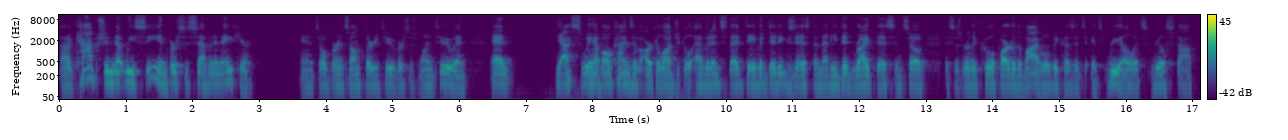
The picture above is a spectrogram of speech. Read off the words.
uh, caption that we see in verses 7 and 8 here. And it's over in Psalm 32, verses 1 and 2. And, and yes, we have all kinds of archaeological evidence that David did exist and that he did write this. And so this is really cool part of the Bible because it's, it's real, it's real stuff.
